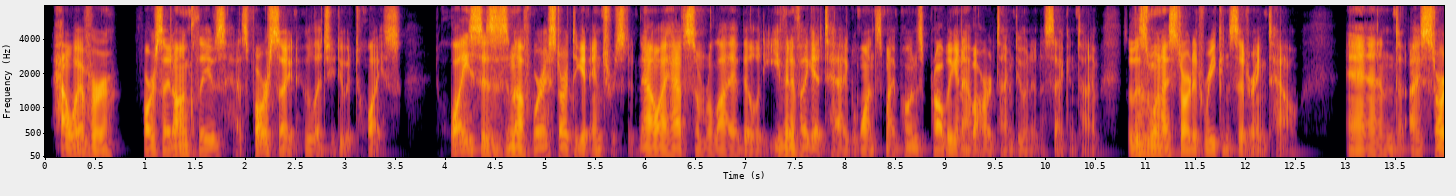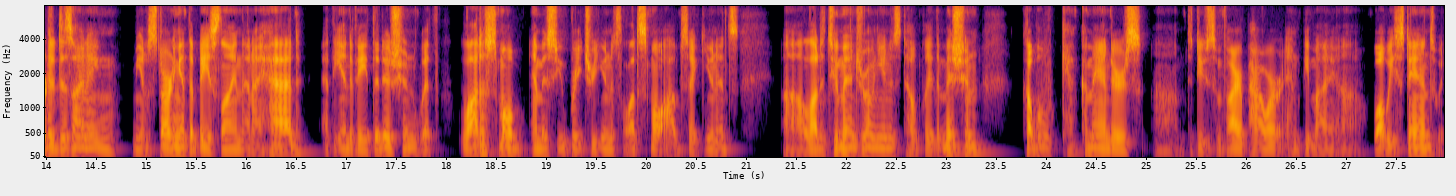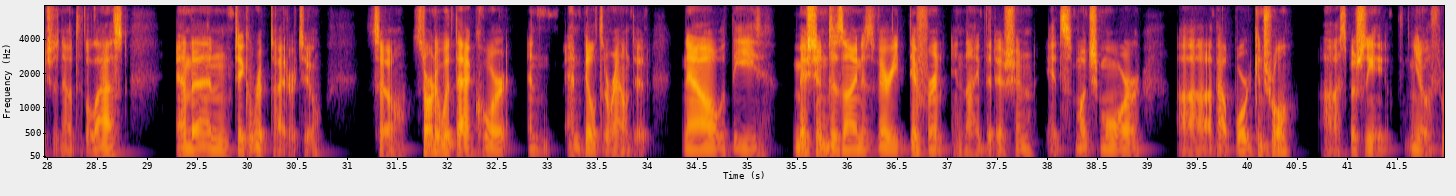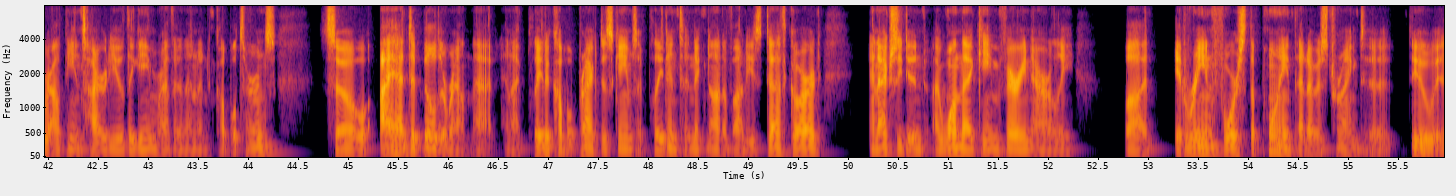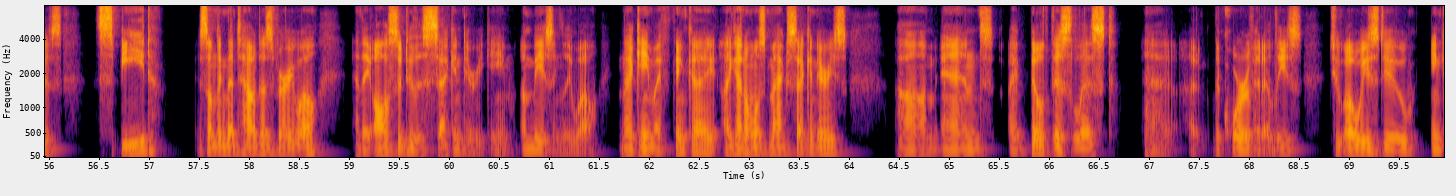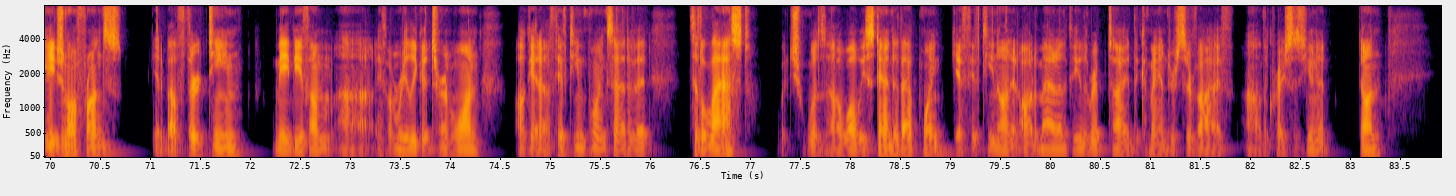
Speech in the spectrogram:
However, Farsight Enclaves has Farsight, who lets you do it twice. Twice is enough where I start to get interested. Now I have some reliability. Even if I get tagged once, my opponent's probably going to have a hard time doing it a second time. So this is when I started reconsidering Tau. And I started designing, you know, starting at the baseline that I had at the end of 8th edition with a lot of small MSU breacher units, a lot of small OBSEC units, uh, a lot of two man drone units to help play the mission, a couple of commanders um, to do some firepower and be my uh, while we stands, which is now to the last, and then take a riptide or two. So started with that core and and built around it. Now the mission design is very different in 9th edition. It's much more uh, about board control uh, especially you know throughout the entirety of the game rather than in a couple turns. So I had to build around that, and I played a couple practice games. I played into Nick Nanavati's Death Guard, and actually did. I won that game very narrowly, but it reinforced the point that I was trying to do: is speed is something that Tau does very well, and they also do the secondary game amazingly well. In that game, I think I I got almost max secondaries, um, and I built this list, uh, the core of it at least, to always do engage in all fronts, get about 13. Maybe if I'm uh, if I'm really good turn one, I'll get uh, 15 points out of it. To the last, which was uh, while we stand at that point, get 15 on it automatically. The Riptide, the commander survive, uh, the crisis unit done,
